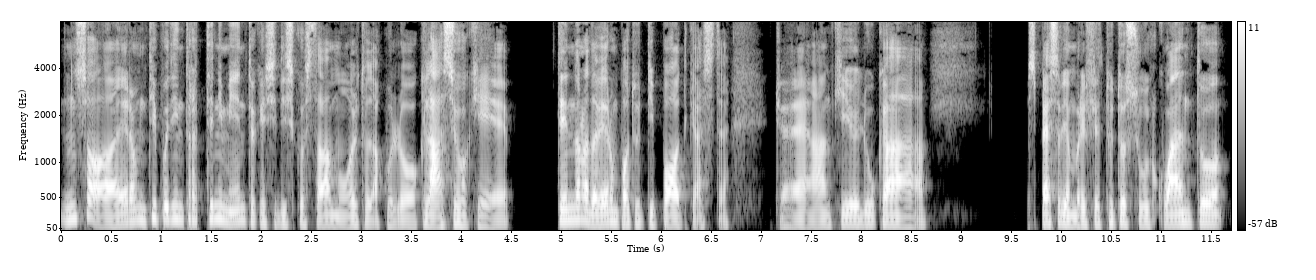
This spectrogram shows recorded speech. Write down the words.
non so, era un tipo di intrattenimento che si discostava molto da quello classico che tendono ad avere un po' tutti i podcast. Cioè, anche io e Luca spesso abbiamo riflettuto sul quanto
